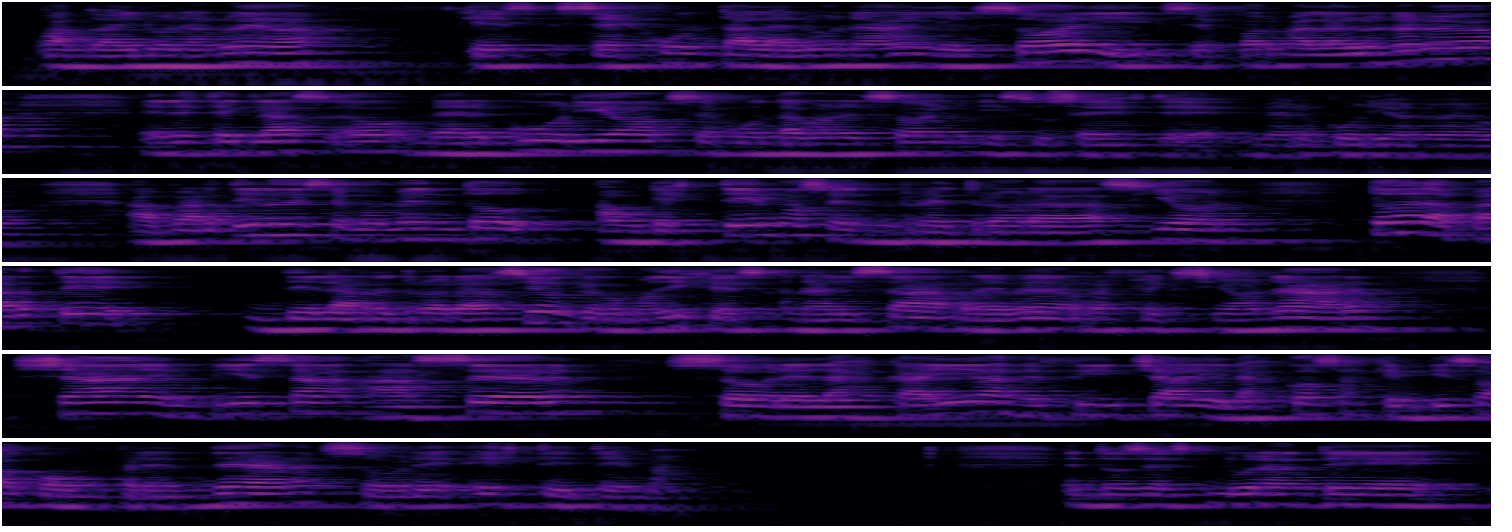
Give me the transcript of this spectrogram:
cuando hay luna nueva, que es, se junta la luna y el Sol y se forma la luna nueva. En este caso, Mercurio se junta con el Sol y sucede este Mercurio nuevo. A partir de ese momento, aunque estemos en retrogradación, toda la parte de la retrogradación, que como dije es analizar, rever, reflexionar, ya empieza a ser sobre las caídas de ficha y las cosas que empiezo a comprender sobre este tema. Entonces, durante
